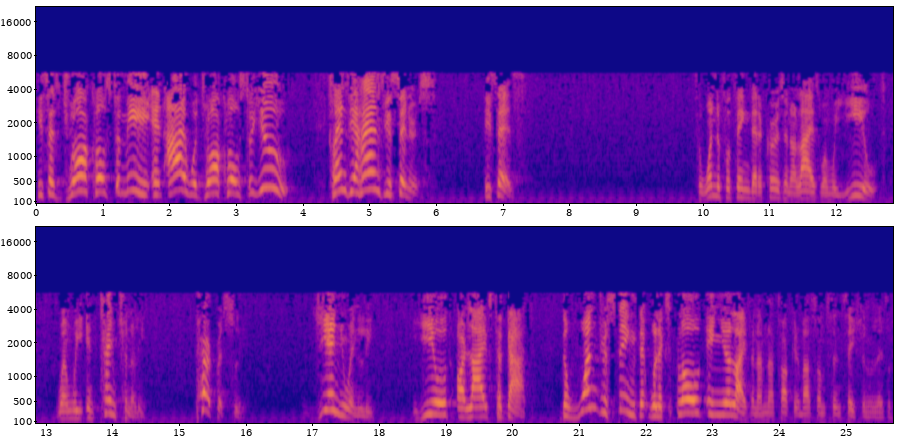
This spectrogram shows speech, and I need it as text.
He says, Draw close to me, and I will draw close to you. Cleanse your hands, you sinners he says. It's a wonderful thing that occurs in our lives when we yield, when we intentionally, purposely, genuinely yield our lives to God. The wondrous things that will explode in your life, and I'm not talking about some sensationalism.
